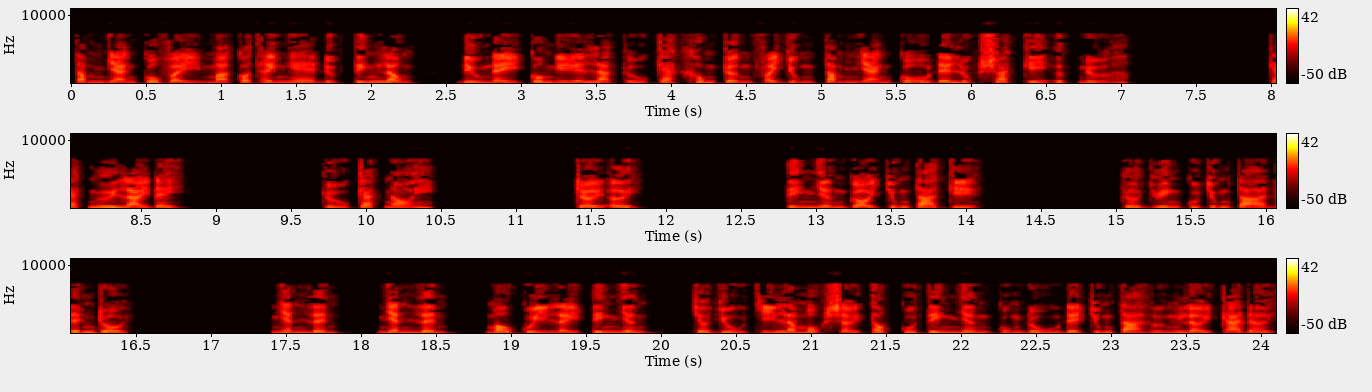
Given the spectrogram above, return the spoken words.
Tâm nhãn cổ vậy mà có thể nghe được tiếng lòng, điều này có nghĩa là cửu cát không cần phải dùng tâm nhãn cổ để lục soát ký ức nữa. Các ngươi lại đây. Cửu cát nói. Trời ơi! Tiên nhân gọi chúng ta kìa. Cơ duyên của chúng ta đến rồi. Nhanh lên, nhanh lên, mau quỳ lạy tiên nhân, cho dù chỉ là một sợi tóc của tiên nhân cũng đủ để chúng ta hưởng lợi cả đời.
